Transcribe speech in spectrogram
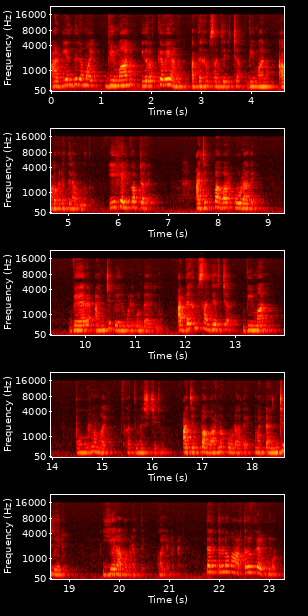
അടിയന്തിരമായി വിമാനം ഇറക്കവെയാണ് അദ്ദേഹം സഞ്ചരിച്ച വിമാനം അപകടത്തിലാവുന്നത്. ഈ ഹെലികോപ്റ്ററിൽ അജിത് പവാർ കൂടാതെ വേറെ അഞ്ചു പേര് കൂടി ഉണ്ടായിരുന്നു. അദ്ദേഹം സഞ്ചരിച്ച വിമാനം പൂർണമായി കത്തിനശിച്ചിരുന്നു. അജിത് പവാറിനെ കൂടാതെ മറ്റഞ്ചു പേരും ഈ ഒരു അപകടത്തിൽ കൊല്ലപ്പെട്ടു. ഇത്തരത്തിലുള്ള വാർത്തകൾ കേൾക്കുമ്പോൾ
